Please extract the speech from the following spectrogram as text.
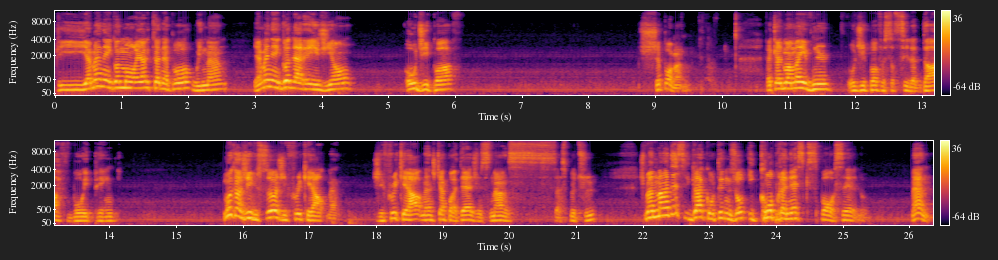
Puis il amène un gars de Montréal qui connaît pas, Winman. Il amène un gars de la région, OG Puff. Je sais pas, man. Fait que le moment est venu. OG Puff a sorti le Doff Boy Pink. Moi, quand j'ai vu ça, j'ai freaké out, man. J'ai freaké out, man. Je capotais. Je me suis dit, man, ça se peut-tu? Je me demandais si le gars à côté de nous autres, il comprenait ce qui se passait, là. Man,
